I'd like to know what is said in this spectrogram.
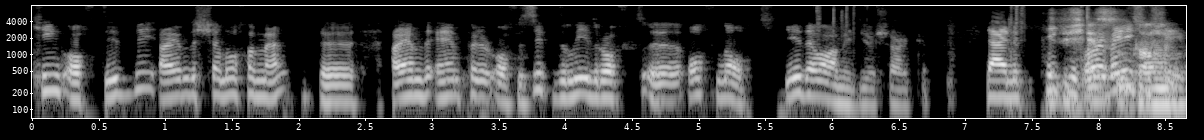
King of Diddy, I am the Shell of a Man, uh, I am the Emperor of Zip, the Leader of, uh, of Note diye devam ediyor şarkı. Yani teknik şey olarak ben hiçbir şeyim.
